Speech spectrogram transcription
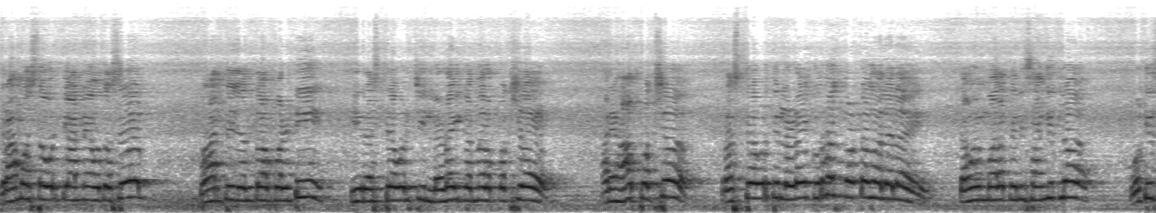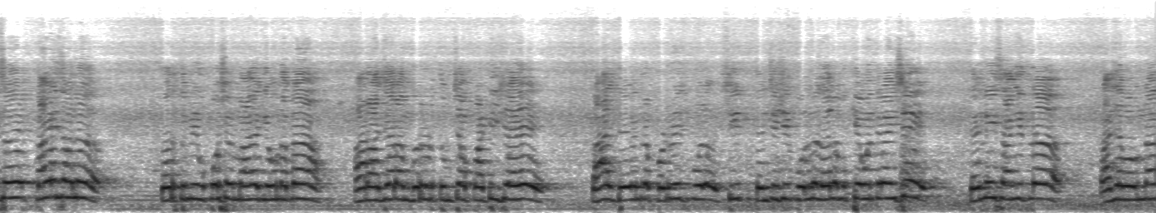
ग्रामस्थावरती अन्याय होत असेल भारतीय जनता पार्टी ही रस्त्यावरची लढाई करणारा पक्ष आहे. आणि हा पक्ष रस्त्यावरती लढाई करूनच मोठा झालेला आहे. त्यामुळे मला त्यांनी सांगितलं वकील साहेब काय झालं? तर तुम्ही उपोषण मागे घेऊ नका. हा राजाराम गरुड तुमच्या पाठीशी आहे. काल देवेंद्र फडणवीस बोल- शी त्यांच्याशी बोलणं झालं मुख्यमंत्र्यांशी. त्यांनी सांगितलं राजाभाऊंना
